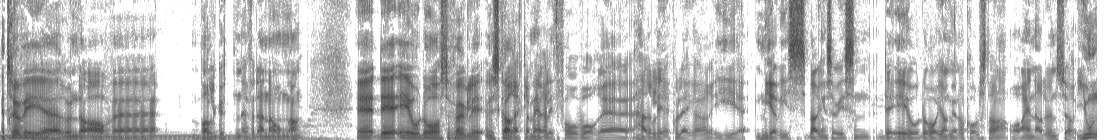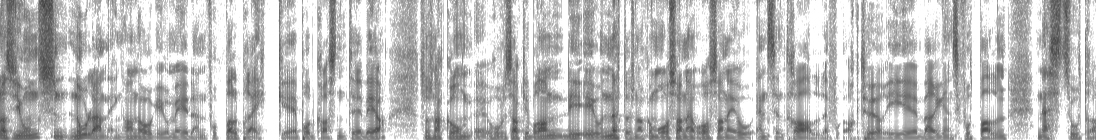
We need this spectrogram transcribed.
Jeg tror vi eh, runder av eh, ballguttene for denne omgang. Eh, det er jo da selvfølgelig Vi skal reklamere litt for våre eh, herlige kollegaer i MIAVIS, Mi avis, Bergensavisen. Det er jo da Jan Gunnar Kolstad og Einar Lundsør. Jonas Johnsen, nordlending, han òg er jo med i den fotballpreik-podkasten til BA, som snakker om uh, hovedsakelig Brann. De er jo nødt til å snakke om Åsane. Åsane er jo en sentral aktør i eh, bergensk fotballen. Nest Sotra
